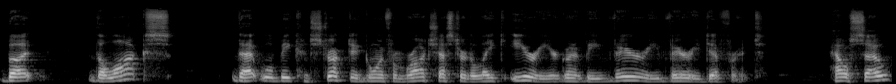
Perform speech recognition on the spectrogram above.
But the locks that will be constructed going from Rochester to Lake Erie are going to be very, very different. How so?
